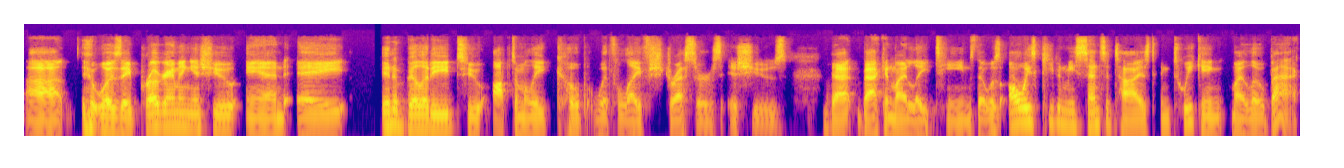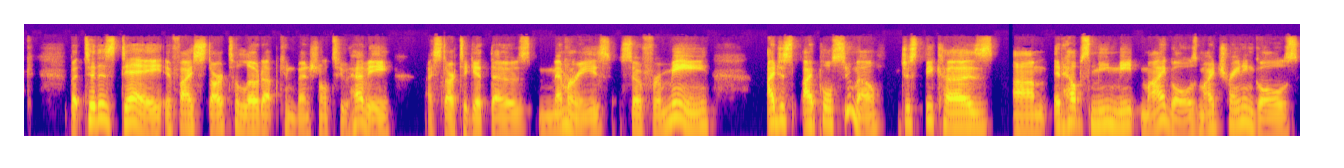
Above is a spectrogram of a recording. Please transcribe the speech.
uh, it was a programming issue and a inability to optimally cope with life stressors issues that back in my late teens that was always keeping me sensitized and tweaking my low back. But to this day, if I start to load up conventional too heavy, I start to get those memories. So for me, I just I pull sumo just because um, it helps me meet my goals, my training goals.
